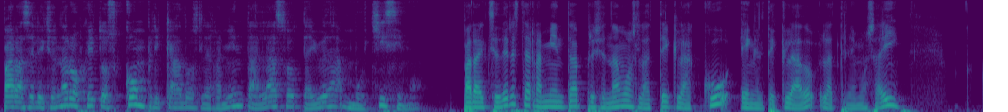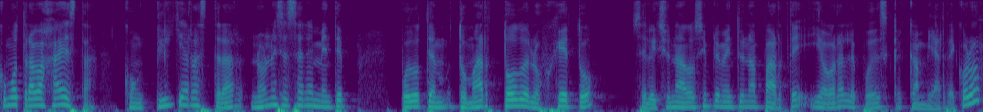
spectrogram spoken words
Para seleccionar objetos complicados, la herramienta lazo te ayuda muchísimo. Para acceder a esta herramienta presionamos la tecla Q en el teclado, la tenemos ahí. ¿Cómo trabaja esta? Con clic y arrastrar no necesariamente puedo tomar todo el objeto seleccionado, simplemente una parte y ahora le puedes cambiar de color.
